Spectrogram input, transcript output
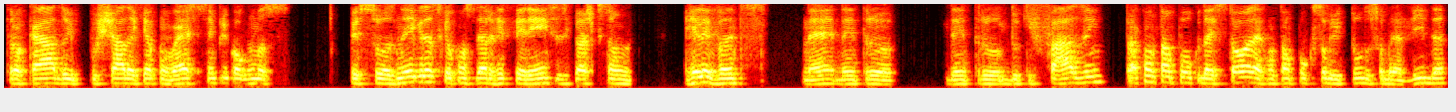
trocado e puxado aqui a conversa sempre com algumas pessoas negras que eu considero referências e que eu acho que são relevantes, né? Dentro dentro do que fazem, para contar um pouco da história, contar um pouco sobre tudo, sobre a vida,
